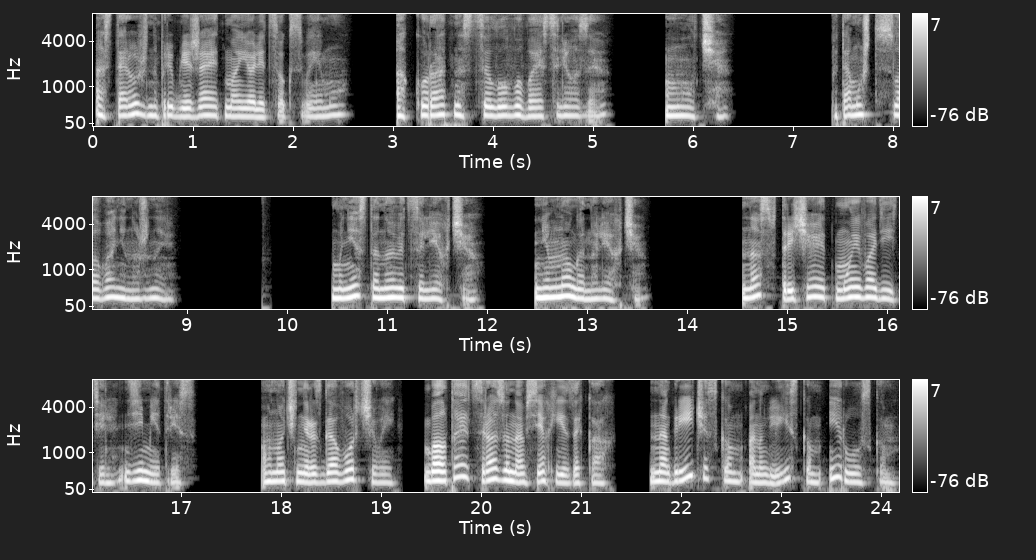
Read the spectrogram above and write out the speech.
осторожно приближает мое лицо к своему, аккуратно сцеловывая слезы, молча, потому что слова не нужны. Мне становится легче, немного, но легче. Нас встречает мой водитель, Димитрис. Он очень разговорчивый, болтает сразу на всех языках. На греческом, английском и русском.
